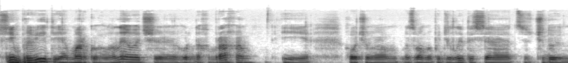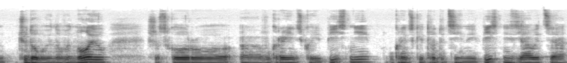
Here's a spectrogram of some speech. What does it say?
Всім привіт! Я Марко Голаневич, е, гурт Дахабраха, і хочу вам з вами поділитися чудовою, чудовою новиною, що скоро е, в української пісні, української традиційної пісні, з'явиться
